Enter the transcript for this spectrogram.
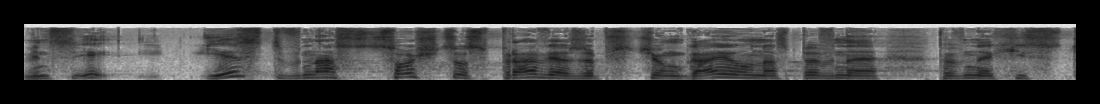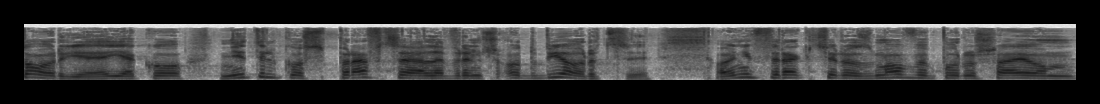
Więc jest w nas coś, co sprawia, że przyciągają nas pewne, pewne historie jako nie tylko sprawcy, ale wręcz odbiorcy. Oni w trakcie rozmowy poruszają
